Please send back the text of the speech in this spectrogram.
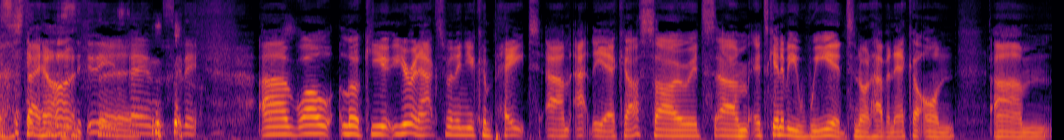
Stay in the home. city, stay in the city. Um, well, look, you, you're an axeman and you compete um, at the Ekka, so it's um, it's going to be weird to not have an Ekka on um,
